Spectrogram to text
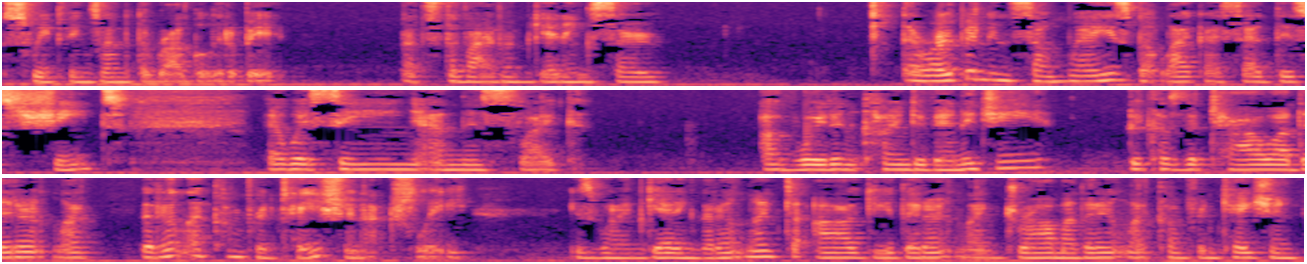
sweep things under the rug a little bit. That's the vibe I'm getting. So they're open in some ways, but like I said, this sheet that we're seeing and this like avoidant kind of energy because the tower, they don't like, they don't like confrontation actually is what I'm getting. They don't like to argue. They don't like drama. They don't like confrontation.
